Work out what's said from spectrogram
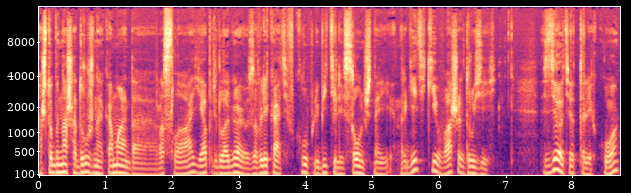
А чтобы наша дружная команда росла, я предлагаю завлекать в клуб любителей солнечной энергетики ваших друзей. Сделать это легко.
